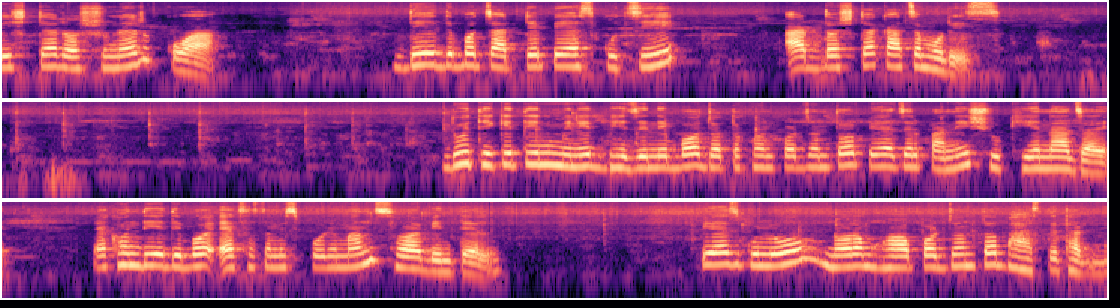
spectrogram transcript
বিশটা রসুনের কোয়া। দিয়ে দেব চারটে পেঁয়াজ কুচি আট দশটা কাঁচামরিচ। দুই থেকে তিন মিনিট ভেজে নেব যতক্ষণ পর্যন্ত পেঁয়াজের পানি শুকিয়ে না যায়। এখন দিয়ে দেব এক চামচ পরিমাণ সয়াবিন তেল। পেঁয়াজগুলো নরম হওয়া পর্যন্ত ভাজতে থাকব।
